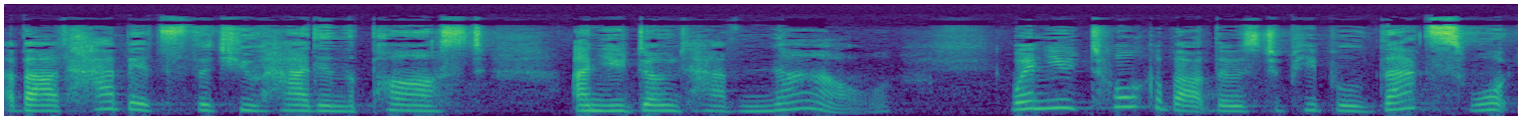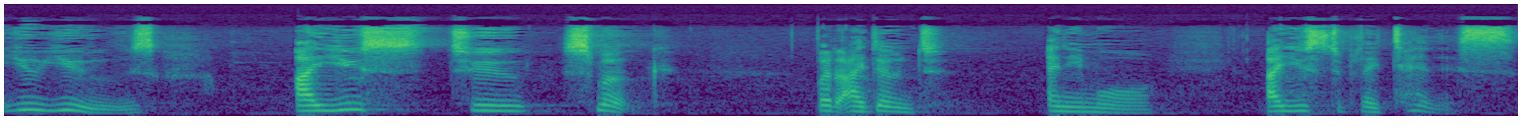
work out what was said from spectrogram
about habits that you had in the past and you don't have now, when you talk about those to people, that's what you use. I used to smoke, but I don't anymore. I used to play tennis,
